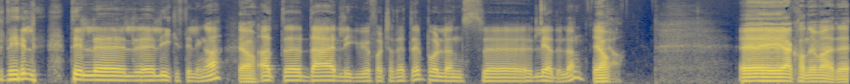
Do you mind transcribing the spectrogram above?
til, til uh, likestillinga. Ja. At uh, der ligger vi jo fortsatt etter på lønns, uh, lederlønn. ja. Ja. Eh, jeg kan jo være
